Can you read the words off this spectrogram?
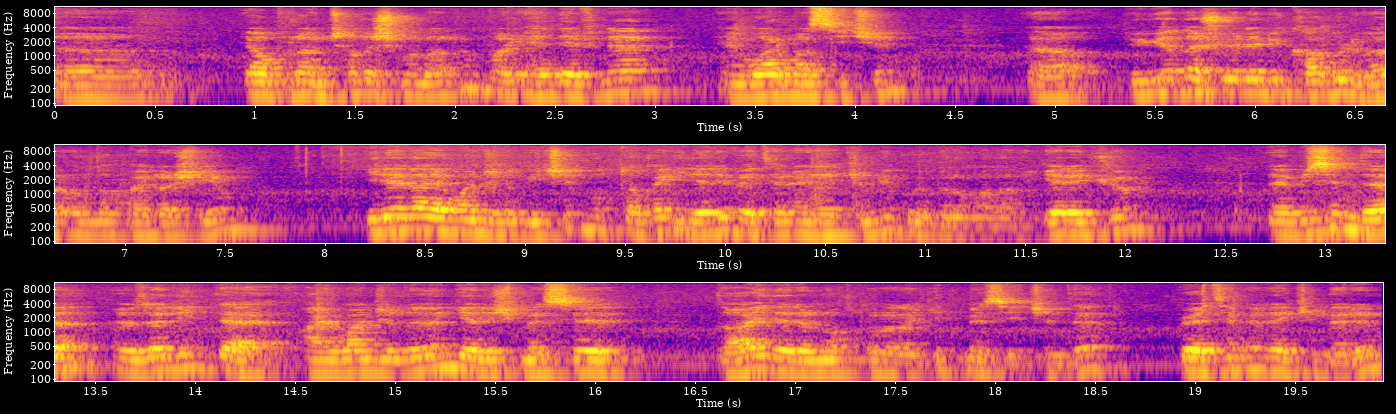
e, yapılan çalışmaların hedefine e, varması için. E, Dünyada şöyle bir kabul var, onu da paylaşayım. İleri hayvancılık için mutlaka ileri veteriner hekimlik uygulamaları gerekiyor. E, Bizim de özellikle hayvancılığın gelişmesi, daha ileri noktalara gitmesi için de veteriner hekimlerin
